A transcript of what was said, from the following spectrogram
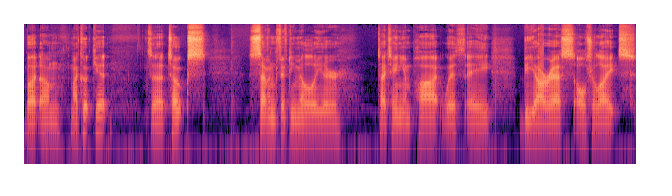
But um, my cook kit. It's a Toaks 750 milliliter titanium pot with a BRS ultralight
